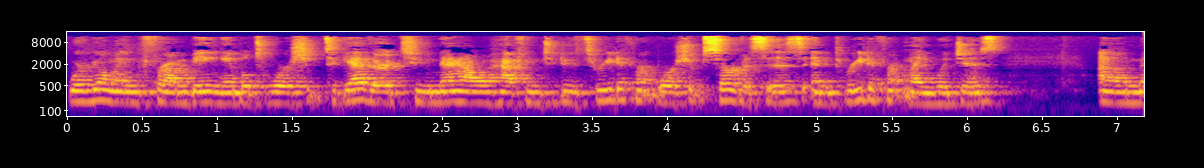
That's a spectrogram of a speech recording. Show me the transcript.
We're going from being able to worship together to now having to do three different worship services in three different languages, um,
